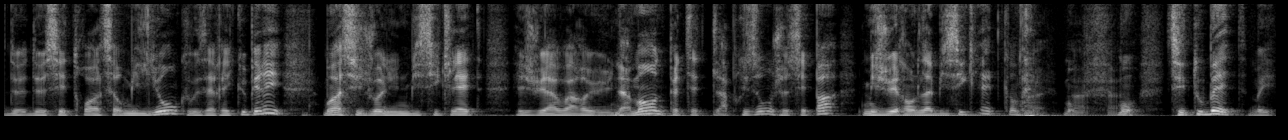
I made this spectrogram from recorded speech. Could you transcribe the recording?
de, ces 300 millions que vous avez récupérés. Moi, si je vole une bicyclette et je vais avoir une amende, peut-être la prison, je ne sais pas, mais je vais rendre la bicyclette quand même. bon, bon c'est tout bête. Mais,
